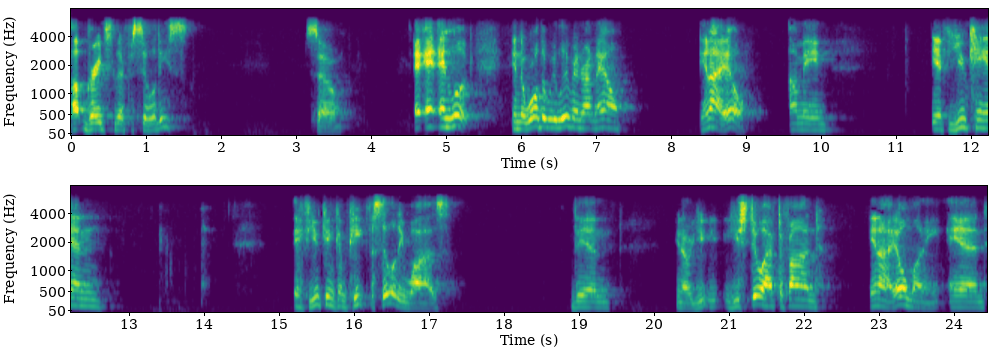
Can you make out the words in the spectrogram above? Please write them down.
upgrades to their facilities. So, and, and look, in the world that we live in right now, NIL. I mean, if you can if you can compete facility wise, then you know you you- still have to find NIL money, and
